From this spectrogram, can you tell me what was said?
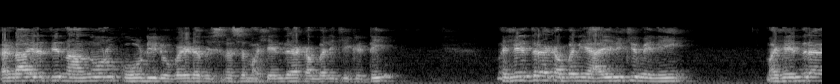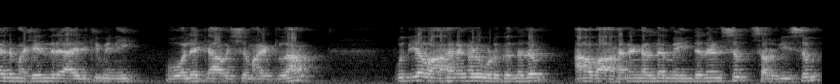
രണ്ടായിരത്തി നാനൂറ് കോടി രൂപയുടെ ബിസിനസ് മഹീന്ദ്ര കമ്പനിക്ക് കിട്ടി. മഹീന്ദ്ര കമ്പനി ആയിരിക്കും ഇനി. മഹീന്ദ്ര ആൻഡ് മഹീന്ദ്ര ആയിരിക്കും ഇനി ഓലയ്ക്ക് ആവശ്യമായിട്ടുള്ള പുതിയ വാഹനങ്ങൾ കൊടുക്കുന്നതും ആ വാഹനങ്ങളുടെ മെയിന്റനൻസും സർവീസും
